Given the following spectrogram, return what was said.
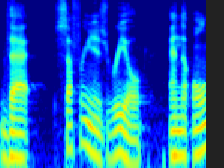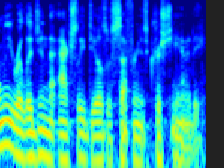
that suffering is real, and the only religion that actually deals with suffering is Christianity.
